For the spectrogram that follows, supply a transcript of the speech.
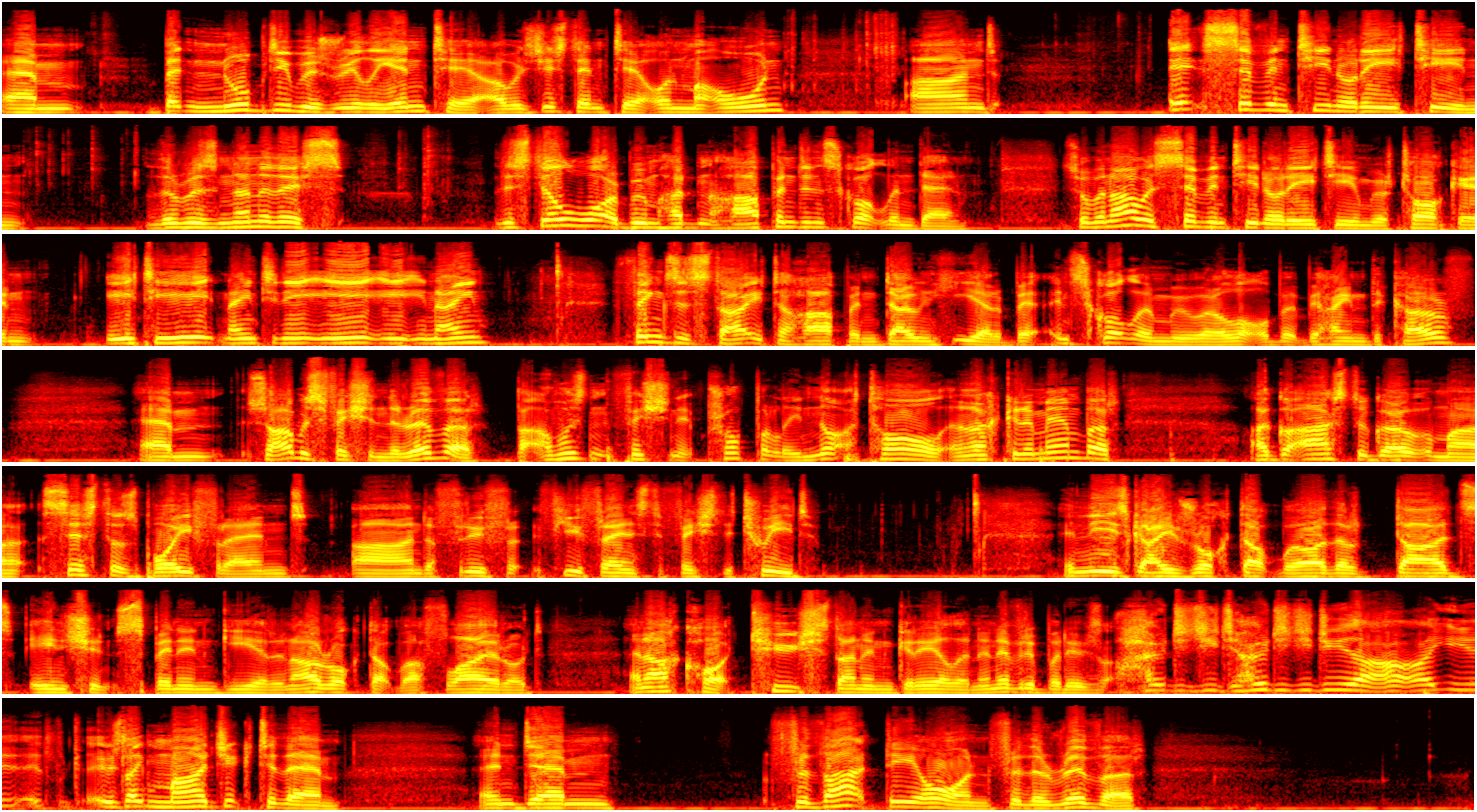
Um, but nobody was really into it. I was just into it on my own. And at 17 or 18, there was none of this the still water boom hadn't happened in Scotland then. So when I was 17 or 18, we were talking 88, 1988, 89. Things had started to happen down here, but in Scotland we were a little bit behind the curve. Um, so I was fishing the river, but I wasn't fishing it properly, not at all. And I can remember I got asked to go out with my sister's boyfriend and a few, few friends to fish the Tweed and these guys rocked up with other dad's ancient spinning gear, and I rocked up with a fly rod and I caught two stunning grayling, and everybody was like, "How did you? How did you do that?" It was like magic to them, and um, for that day on, for the river,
